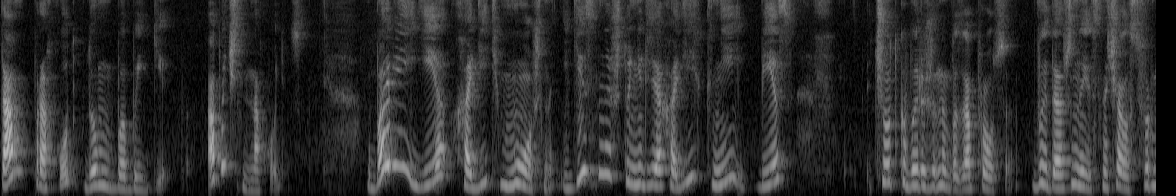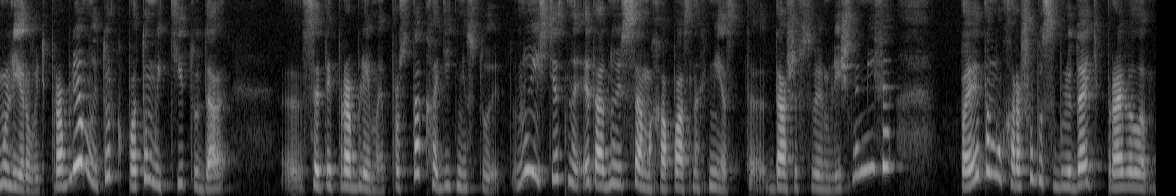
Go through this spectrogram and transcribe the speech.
там проход к дому Бабы Яги обычно находится. К Бабе Яге ходить можно. Единственное, что нельзя ходить к ней без четко выраженного запроса. Вы должны сначала сформулировать проблему и только потом идти туда с этой проблемой. Просто так ходить не стоит. Ну, естественно, это одно из самых опасных мест э, даже в своем личном мифе, поэтому хорошо бы соблюдать правила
